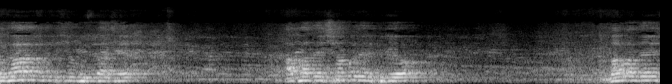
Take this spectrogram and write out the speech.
প্রধান আছেন আপনাদের সকলের প্রিয় বাংলাদেশ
